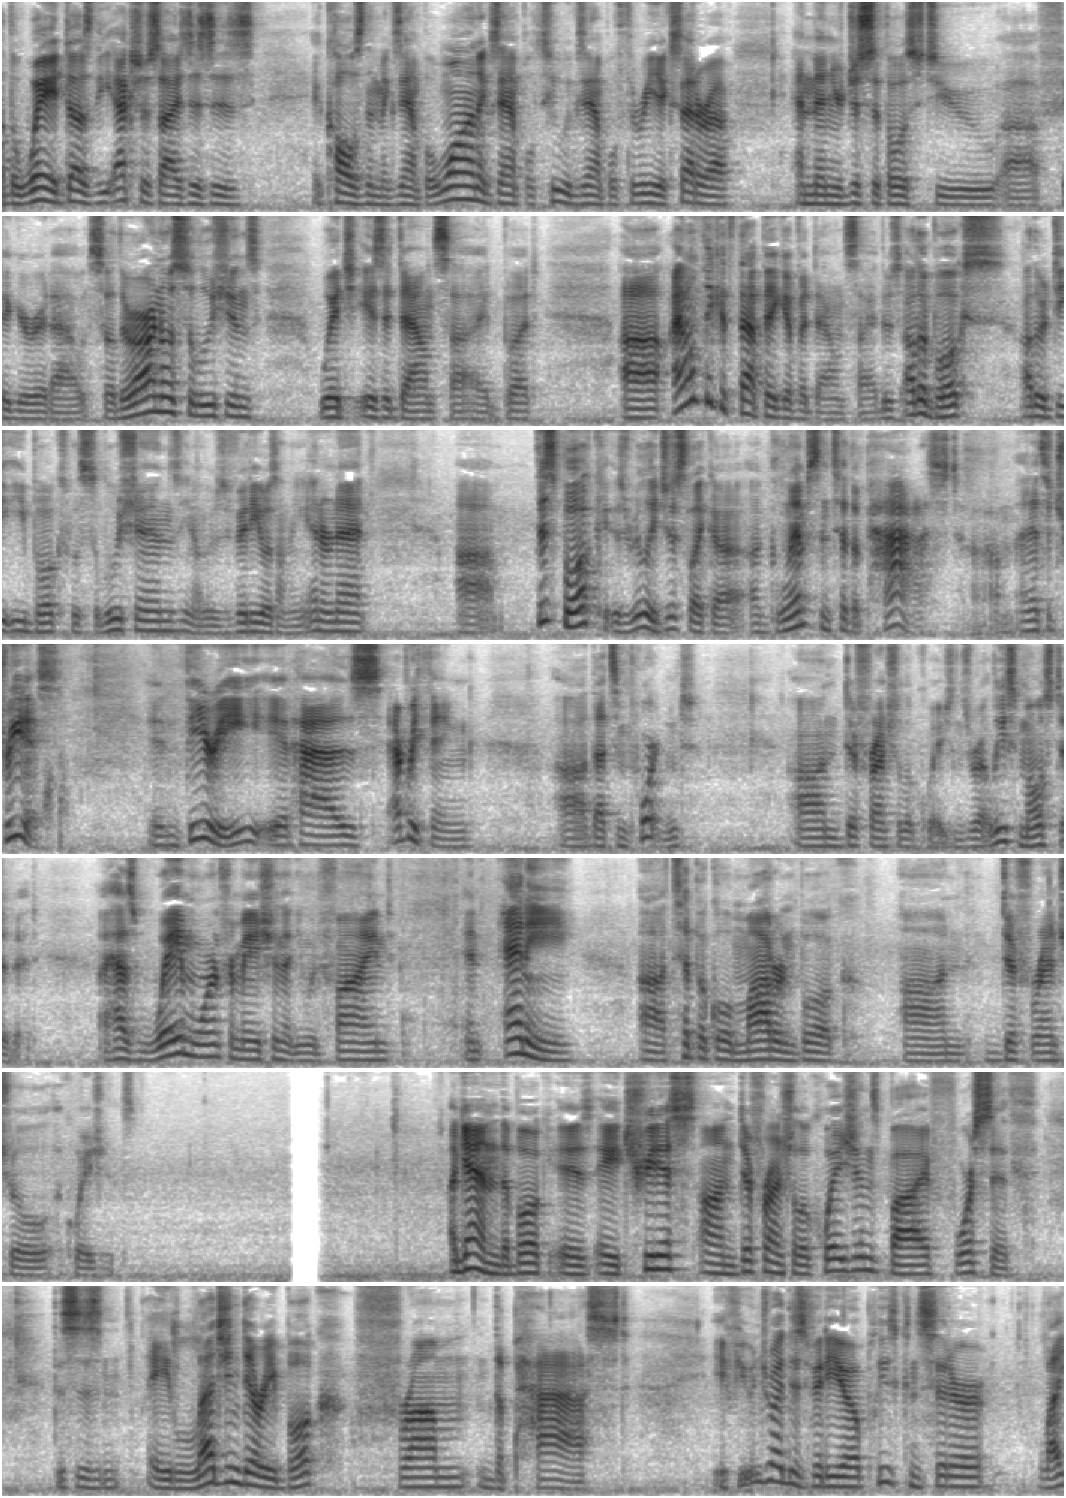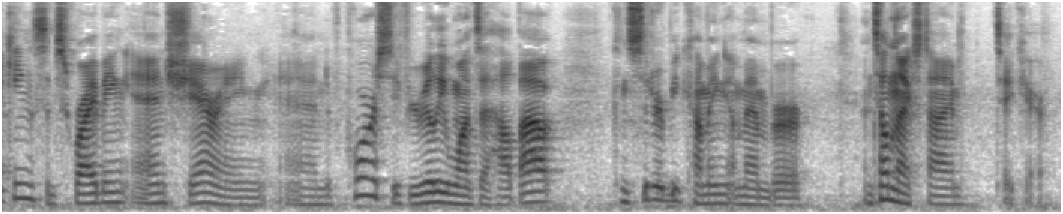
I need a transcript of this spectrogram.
the way it does the exercises is it calls them example one, example two, example three, etc. And then you're just supposed to uh, figure it out. So there are no solutions, which is a downside. But uh, I don't think it's that big of a downside. There's other books, other DE books with solutions. You know, there's videos on the internet. Um, this book is really just like a, a glimpse into the past, um, and it's a treatise. In theory, it has everything uh, that's important on differential equations, or at least most of it. It has way more information than you would find in any uh, typical modern book on differential equations. Again, the book is a treatise on differential equations by Forsyth. This is a legendary book from the past. If you enjoyed this video, please consider liking, subscribing, and sharing. And of course, if you really want to help out, consider becoming a member. Until next time, take care.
